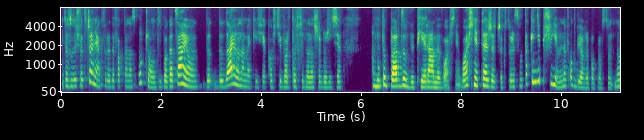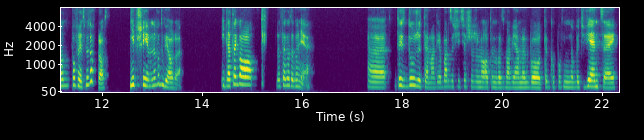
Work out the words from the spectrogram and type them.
I to są doświadczenia, które de facto nas uczą, wzbogacają, do, dodają nam jakiejś jakości, wartości do naszego życia. A my to bardzo wypieramy właśnie. Właśnie te rzeczy, które są takie nieprzyjemne w odbiorze po prostu. No powiedzmy to wprost. Nieprzyjemne w odbiorze. I dlatego, dlatego tego nie. E, to jest duży temat. Ja bardzo się cieszę, że my o tym rozmawiamy, bo tego powinno być więcej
